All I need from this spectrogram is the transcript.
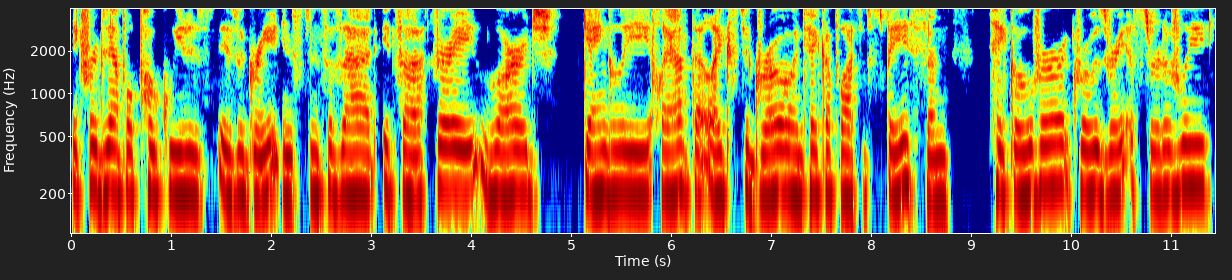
like for example pokeweed is is a great instance of that it's a very large gangly plant that likes to grow and take up lots of space and take over. It grows very assertively.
